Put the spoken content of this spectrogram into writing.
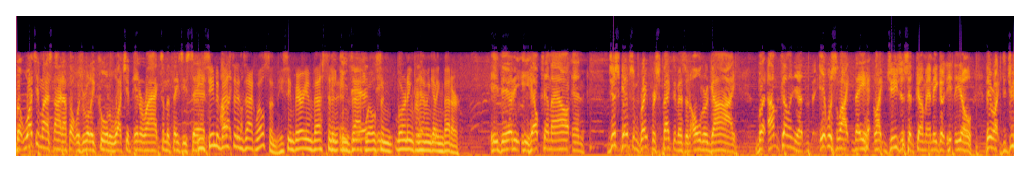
But watching last night, I thought was really cool to watch him interact. Some of the things he said. He seemed invested in Zach Wilson. He seemed very invested in, He- he in Zach did. Wilson, learning from him and getting better. He did. He, he helped him out and just gave some great perspective as an older guy. But I'm telling you, it was like they like Jesus had come and he go, you know, they were like, "Did you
